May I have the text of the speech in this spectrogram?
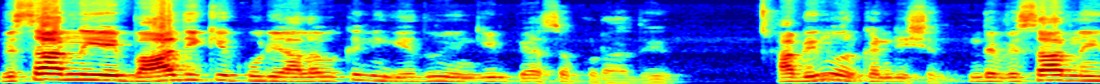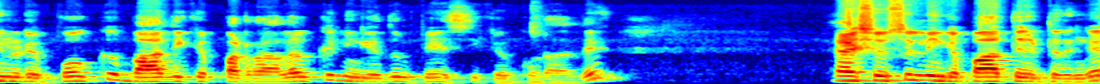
விசாரணையை பாதிக்கக்கூடிய அளவுக்கு நீங்கள் எதுவும் எங்கேயும் பேசக்கூடாது. அப்படின்னு ஒரு கண்டிஷன் இந்த விசாரணையினுடைய போக்கு பாதிக்கப்படுற அளவுக்கு நீங்கள் எதுவும் பேசிக்கக்கூடாது ஆஸ் யூஸ்வல் நீங்கள் பார்த்துக்கிட்டு இருங்க.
